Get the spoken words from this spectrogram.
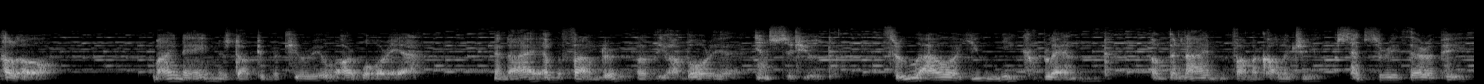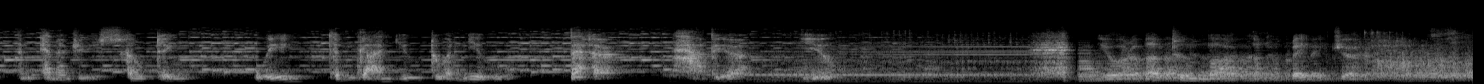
Hello. My name is Dr. Mercurio Arboria, and I am the founder of the Arboria Institute. Through our unique blend of benign pharmacology, sensory therapy, and energy sculpting, we can guide you to a new, better, happier you. You're about to embark on a great journey.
